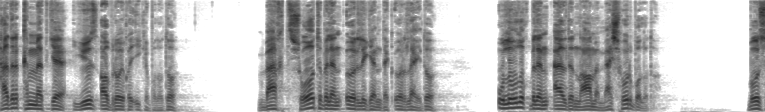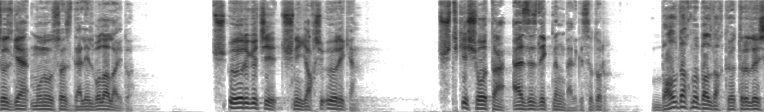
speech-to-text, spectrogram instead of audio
Qadr qimmatga yuz obro'yga ega bo'ladi. Baxt shoti bilan o'rligandek o'rlaydi. Ulug'liq bilan aldi nomi mashhur bo'ladi. Bu so'zga munu so'z dalil bo'la oladi. Tush o'riguchi tushni yaxshi o'rigan. Tushdiki shota azizlikning belgisidir. Baldoqmi baldoq ko'tarilish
